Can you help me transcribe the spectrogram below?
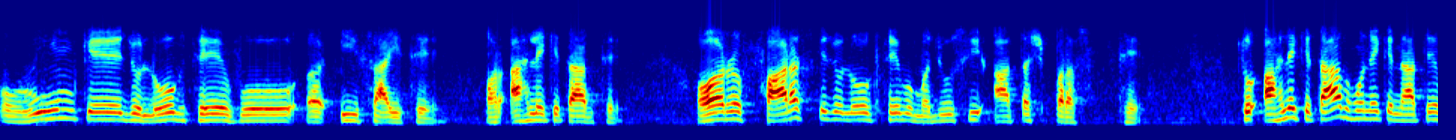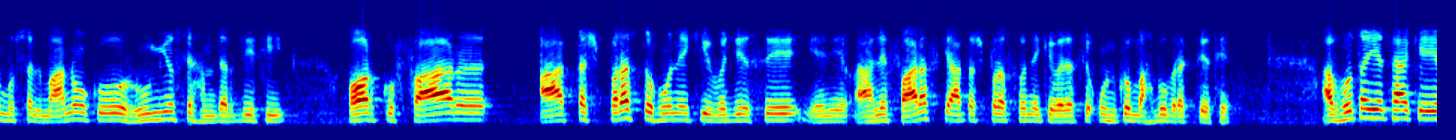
روم کے جو لوگ تھے وہ عیسائی تھے اور اہل کتاب تھے۔ اور فارس کے جو لوگ تھے وہ مجوسی آتش پرست تھے۔ تو اہل کتاب ہونے کے ناطے مسلمانوں کو رومیوں سے ہمدردی تھی اور کفار آتش پرست ہونے کی وجہ سے یعنی اہل فارس کے آتش پرست ہونے کی وجہ سے ان کو محبوب رکھتے تھے۔ اب ہوتا یہ تھا کہ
